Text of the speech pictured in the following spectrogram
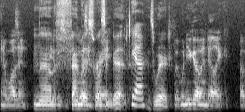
and it wasn't. No, it the was- it fan base great. wasn't good. Yeah. It's weird. But when you go into like a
